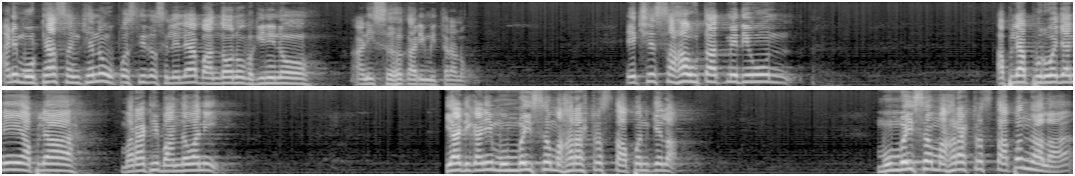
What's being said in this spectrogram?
आणि मोठ्या संख्येनं उपस्थित असलेल्या बांधवांनो भगिनीनो आणि सहकारी मित्रांनो एकशे सहा हुतात्मे देऊन आपल्या पूर्वजांनी आपल्या मराठी बांधवांनी या ठिकाणी मुंबईसह महाराष्ट्र स्थापन केला. मुंबईसह महाराष्ट्र स्थापन झाला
